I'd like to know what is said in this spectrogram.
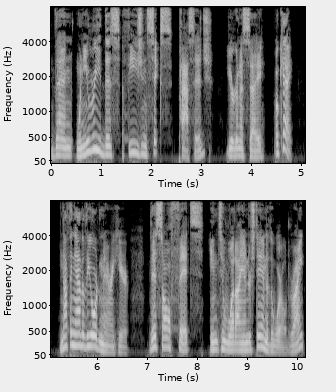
then when you read this Ephesians 6 passage, you're going to say, okay, nothing out of the ordinary here. This all fits into what I understand of the world, right?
